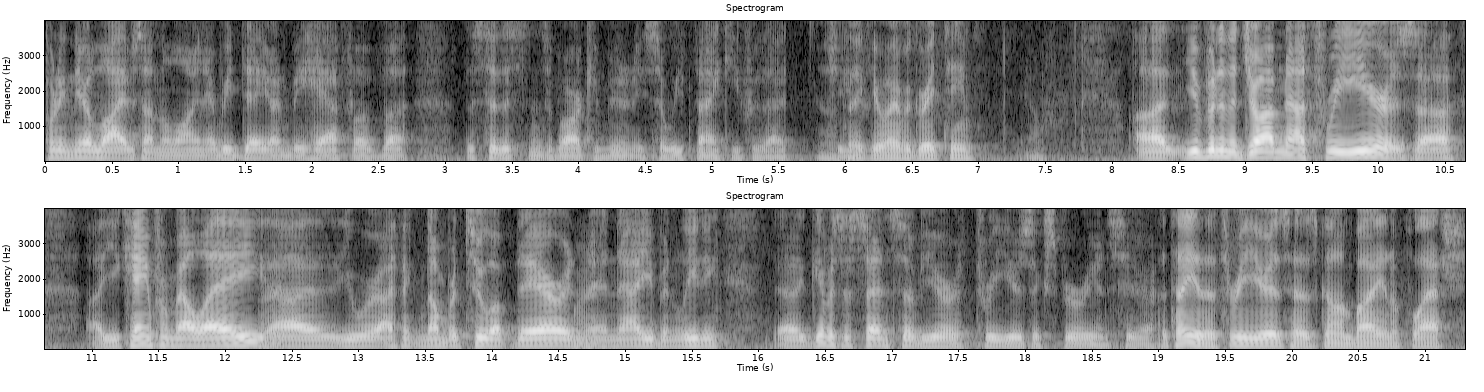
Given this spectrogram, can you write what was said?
putting their lives on the line every day on behalf of uh, the citizens of our community. So we thank you for that, Chief. Thank you. I have a great team. Uh, you've been in the job now three years. Uh, uh, you came from LA. Uh, you were, I think, number two up there, and, and now you've been leading. Uh, give us a sense of your three years' experience here. I'll tell you, the three years has gone by in a flash.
